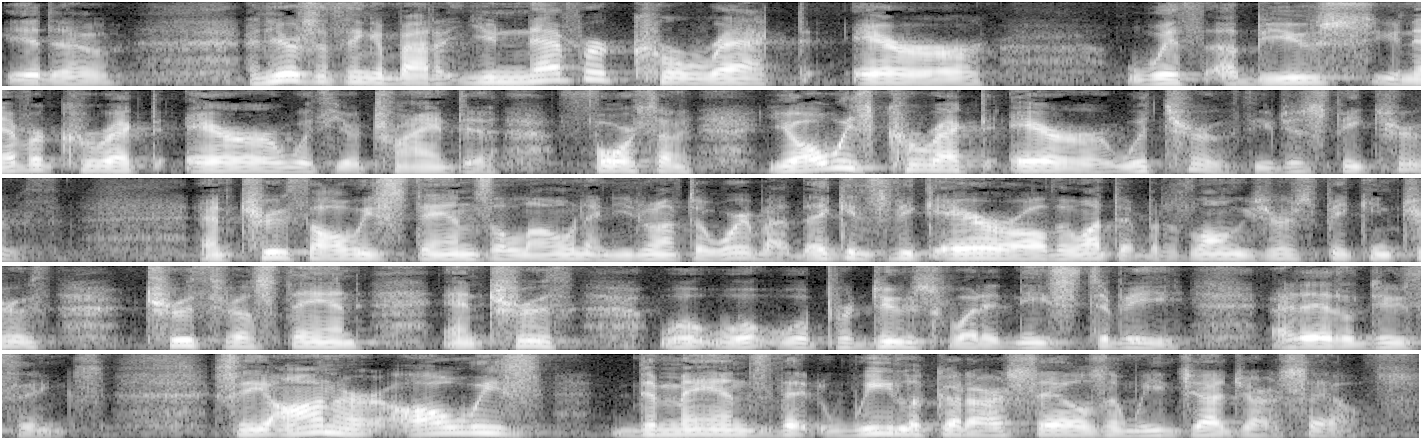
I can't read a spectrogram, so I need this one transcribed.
you know. And here's the thing about it you never correct error with abuse. You never correct error with your trying to force something. You always correct error with truth. You just speak truth. And truth always stands alone, and you don't have to worry about it. They can speak error all they want, to, but as long as you're speaking truth, truth will stand, and truth will, will, will produce what it needs to be, and it'll do things. See, honor always demands that we look at ourselves and we judge ourselves.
